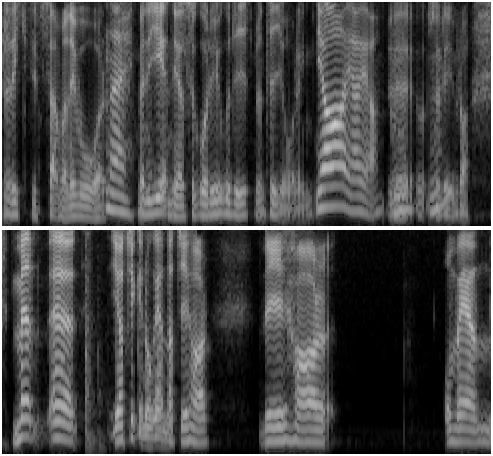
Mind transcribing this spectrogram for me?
riktigt samma nivåer. Nej. Men i gengäld så går det ju att gå dit med en tioåring. Ja, ja, ja. Mm. Eh, Så det är bra. Men eh, jag tycker nog ändå att vi har, vi har om än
